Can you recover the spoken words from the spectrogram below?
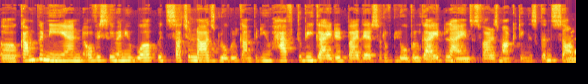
uh, company, and obviously when you work with such a large global company, you have to be guided by their sort of global guidelines as far as marketing is concerned.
